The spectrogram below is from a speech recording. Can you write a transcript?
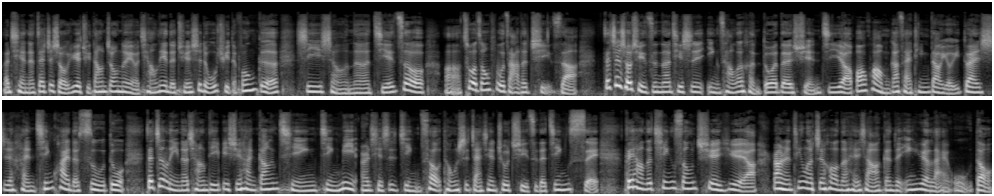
而且呢，在这首乐曲当中呢，有强烈的爵士的舞曲的风格，是一首呢节奏啊错综复杂的曲子啊。在这首曲子呢，其实隐藏了很多的玄机哦，包括我们刚才听到有一段是很轻快的速度，在这里呢，长笛必须和钢琴紧密而且是紧凑，同时展现出曲子的精髓，非常的轻松雀跃啊，让人听了之后呢，很想要跟着音乐来舞动。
